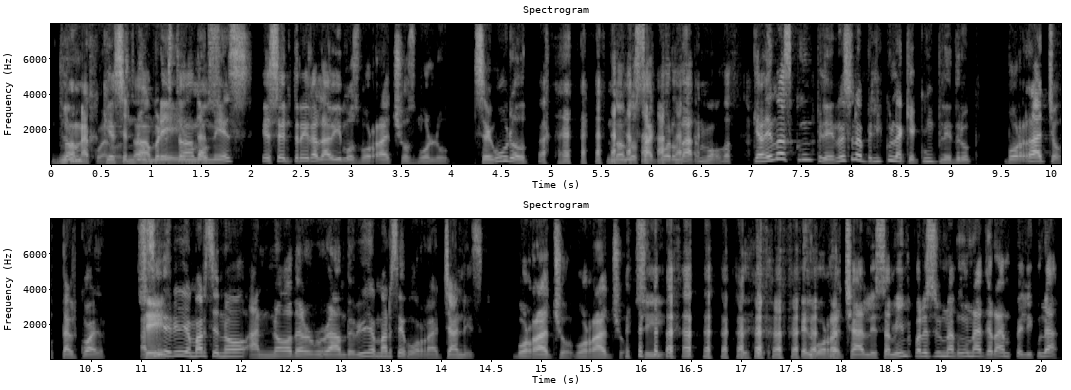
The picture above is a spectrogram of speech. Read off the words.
No me acuerdo, Que es el nombre estábamos- danés. Esa entrega la vimos borrachos, boludo. Seguro. No nos acordamos. que además cumple. No es una película que cumple, Druk. Borracho, tal cual. Así Sí. debió llamarse, no Another Round. Debió llamarse Borrachales. borracho, borracho, sí. El borrachales. A mí me parece una, una gran película.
